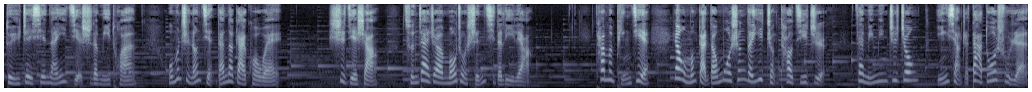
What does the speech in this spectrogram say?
对于这些难以解释的谜团，我们只能简单的概括为：世界上存在着某种神奇的力量，他们凭借让我们感到陌生的一整套机制，在冥冥之中影响着大多数人，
